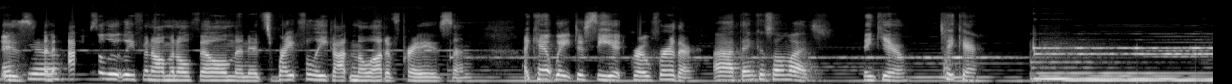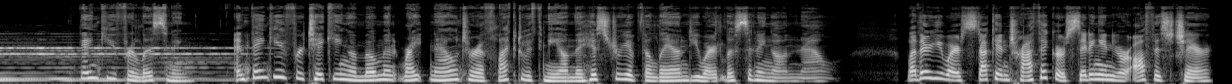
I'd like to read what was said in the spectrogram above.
thank is you. an absolutely phenomenal film and it's rightfully gotten a lot of praise and I can't wait to see it grow further. Ah, thank you so much. Thank you. Take care. Thank you for listening. And thank you for taking a moment right now to reflect with me on the history of the land you are listening on now. Whether you are stuck in traffic or sitting in your office chair,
